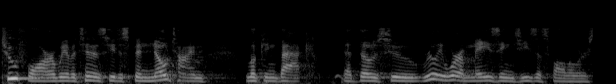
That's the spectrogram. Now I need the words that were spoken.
too far, we have a tendency to spend no time looking back at those who really were amazing Jesus followers.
